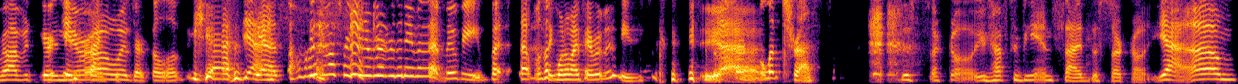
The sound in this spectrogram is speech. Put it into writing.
Robert You're De Niro was, the circle of yes, yes, yes. Oh my gosh, I can't remember the name of that movie, but that was like one of my favorite movies. yeah. circle of trust. The circle. You have to be inside the circle. Yeah. Um.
